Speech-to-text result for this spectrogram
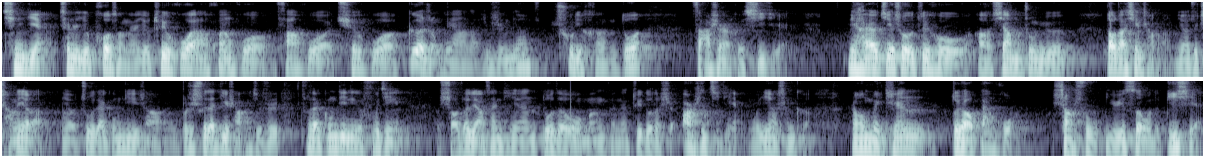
清点，甚至有破损的、有退货啊、换货、发货、缺货，各种各样的，就是你要处理很多杂事儿和细节。你还要接受最后啊，项目终于。到达现场了，你要去陈列了，你要住在工地上，不是睡在地上，就是住在工地那个附近，少则两三天，多则我们可能最多的是二十几天，我印象深刻。然后每天都要搬货、上书，有一次我的鼻血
